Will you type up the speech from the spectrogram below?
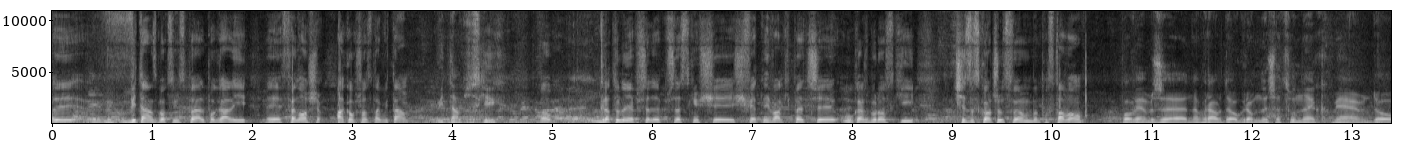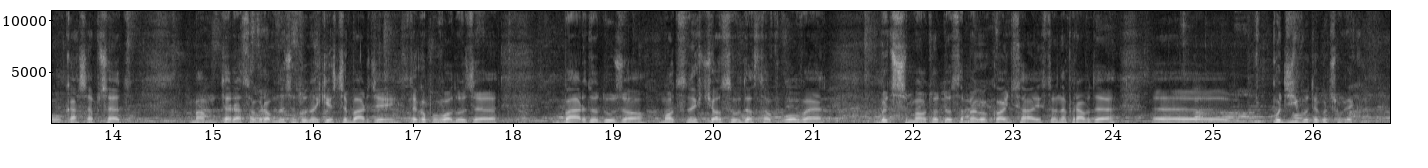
Y, Witam z Boxing.pl po gali y, F8 Ako Przostak, witam. Witam wszystkich. No, gratuluję przede, wszystkim się świetnej walki. Czy Łukasz Borowski Cię zaskoczył swoją postawą? Powiem, że naprawdę ogromny szacunek miałem do Łukasza przed. Mam teraz ogromny szacunek jeszcze bardziej z tego powodu, że bardzo dużo mocnych ciosów dostał w głowę. Wytrzymał to do samego końca. Jestem naprawdę e, podziwu tego człowieka.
